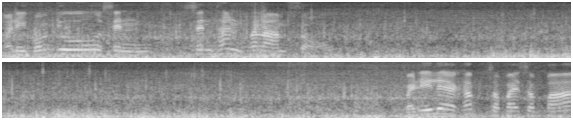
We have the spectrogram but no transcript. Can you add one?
วันนี้ผมอยู่เส้นเส้นท่านพระรามสองไปเรื่อยๆครับสบายสบา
